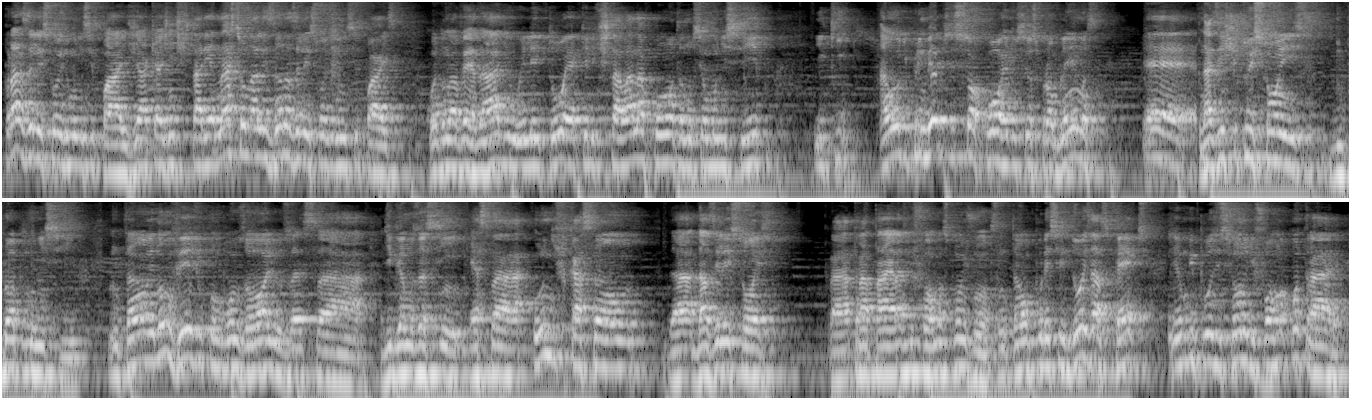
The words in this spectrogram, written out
para as eleições municipais, já que a gente estaria nacionalizando as eleições municipais, quando na verdade o eleitor é aquele que está lá na ponta, no seu município, e que aonde primeiro se socorre dos seus problemas é nas instituições do próprio município. Então eu não vejo com bons olhos essa, digamos assim, essa unificação da, das eleições para tratar elas de formas conjuntas. Então, por esses dois aspectos, eu me posiciono de forma contrária,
